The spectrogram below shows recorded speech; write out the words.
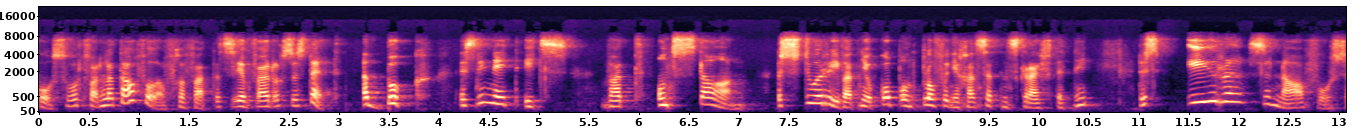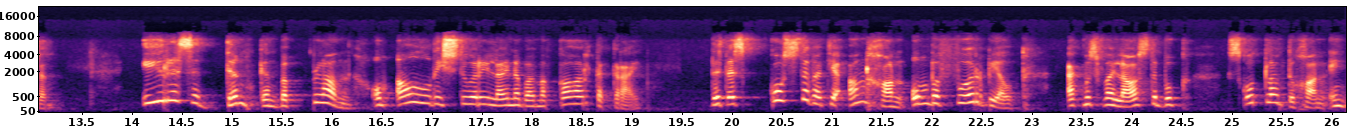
kos word van hulle tafel afgevat. Dit is eenvoudig soos dit. 'n Boek is nie net iets wat ontstaan, 'n storie wat in jou kop ontplof en jy gaan sit en skryf dit nie. Dis ure se navorsing. Ure se dink en beplan om al die storielyne bymekaar te kry. Dit is koste wat jy aangaan om byvoorbeeld ek moes vir my laaste boek Skotland toe gaan en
